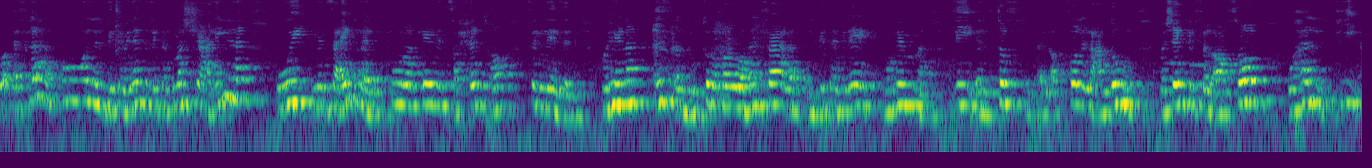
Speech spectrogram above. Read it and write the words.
وقف لها كل الفيتامينات اللي كانت ماشية عليها ومن ساعتها يا دكتورة كانت صحتها في النازل. وهنا نسأل دكتورة مروة هل فعلا الفيتامينات مهمة للطفل الأطفال اللي عندهم مشاكل في الأعصاب؟ وهل في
